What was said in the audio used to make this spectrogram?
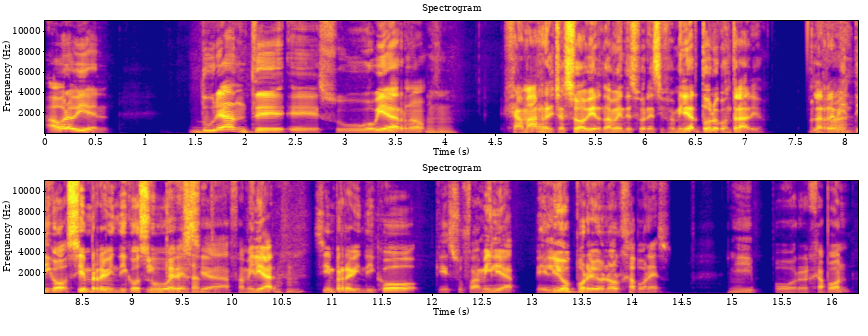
Ahora bien, durante eh, su gobierno, jamás rechazó abiertamente su herencia familiar, todo lo contrario. La reivindicó, siempre reivindicó su herencia familiar, siempre reivindicó que su familia peleó por el honor japonés y Mm. por Japón,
